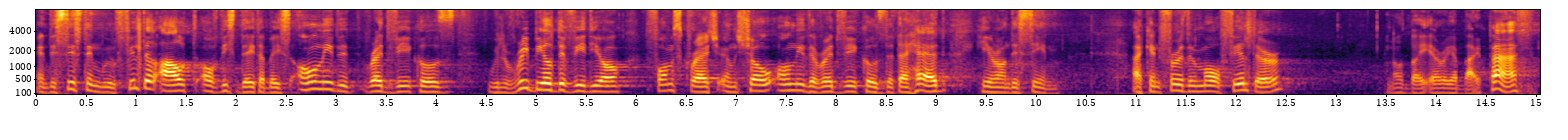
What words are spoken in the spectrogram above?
And the system will filter out of this database only the red vehicles will rebuild the video from scratch and show only the red vehicles that I had here on the scene. I can furthermore filter, not by area, by path,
